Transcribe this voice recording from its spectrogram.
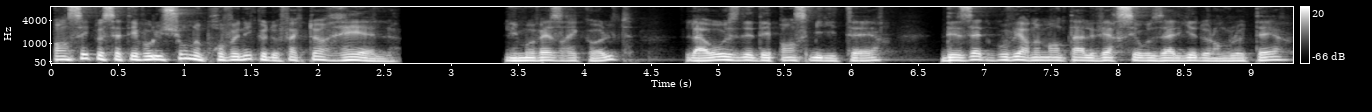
pensaient que cette évolution ne provenait que de facteurs réels. Les mauvaises récoltes, la hausse des dépenses militaires, des aides gouvernementales versées aux alliés de l'Angleterre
